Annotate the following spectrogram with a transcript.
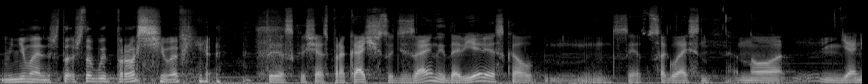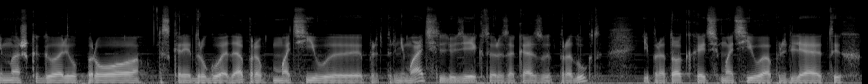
минимально, что, что будет проще вообще. Ты сейчас про качество дизайна и доверие сказал, я согласен, но я немножко говорил про, скорее, другое, да, про мотивы предпринимателей, людей, которые заказывают продукт, и про то, как эти мотивы определяют их,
